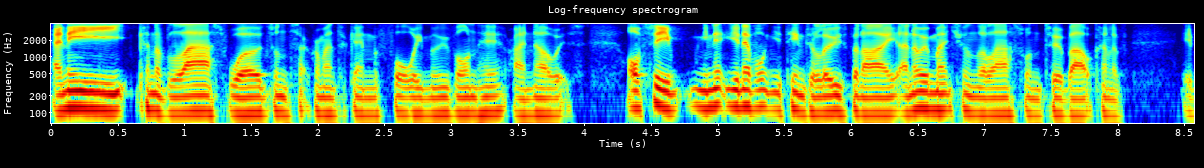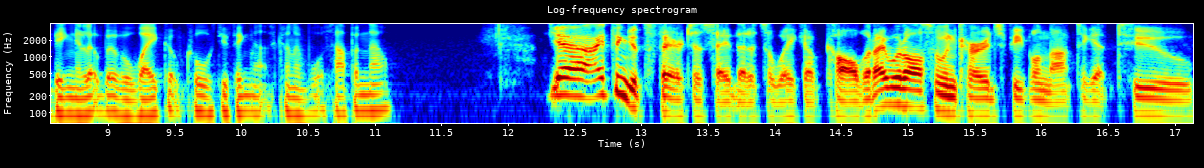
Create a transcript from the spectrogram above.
any kind of last words on Sacramento game before we move on here? I know it's obviously you, ne- you never want your team to lose, but I, I know we mentioned on the last one too about kind of it being a little bit of a wake up call. Do you think that's kind of what's happened now? Yeah, I think it's fair to say that it's a wake up call, but I would also encourage people not to get too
